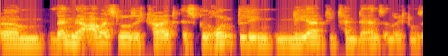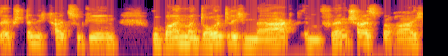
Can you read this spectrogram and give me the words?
Ähm, wenn mehr Arbeitslosigkeit ist grundlegend mehr die Tendenz in Richtung Selbstständigkeit zu gehen, wobei man deutlich merkt, im Franchise-Bereich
